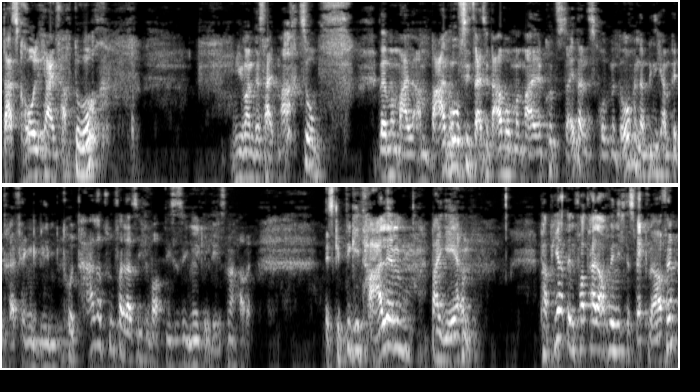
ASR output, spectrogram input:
Da scroll ich einfach durch, wie man das halt macht, so wenn man mal am Bahnhof sitzt, also da, wo man mal kurz Zeit hat, scrollt man durch und dann bin ich am Betreff hängen geblieben. Totaler Zufall, dass ich überhaupt dieses E-Mail gelesen habe. Es gibt digitale Barrieren. Papier hat den Vorteil, auch wenn ich das wegwerfe,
